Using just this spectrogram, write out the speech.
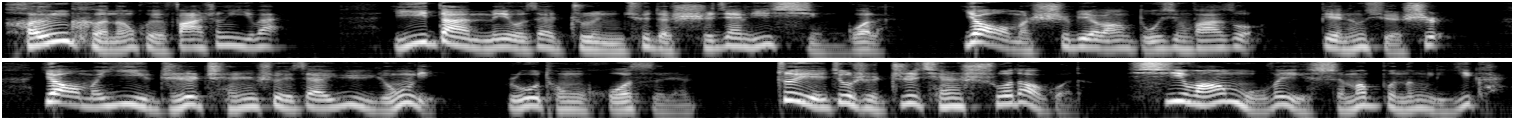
很可能会发生意外。一旦没有在准确的时间里醒过来，要么尸鳖王毒性发作变成血尸，要么一直沉睡在玉俑里，如同活死人。这也就是之前说到过的西王母为什么不能离开，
